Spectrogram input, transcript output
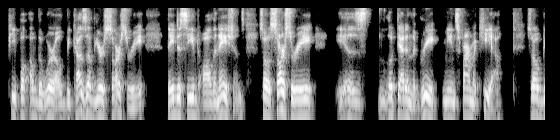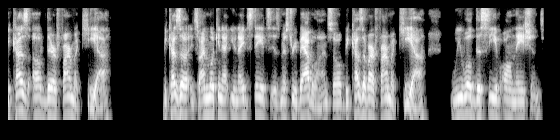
people of the world because of your sorcery they deceived all the nations. So sorcery is looked at in the Greek means pharmakia. So because of their pharmakia, because of so I'm looking at United States is mystery Babylon. So because of our pharmakia, we will deceive all nations.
